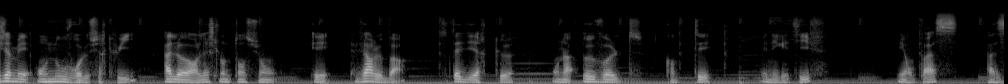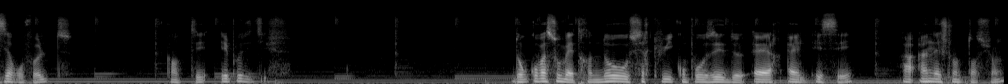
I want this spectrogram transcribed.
jamais on ouvre le circuit, alors l'échelon de tension est vers le bas, c'est-à-dire que on a E volts quand T négatif et on passe à 0 volt quand T est positif. Donc on va soumettre nos circuits composés de R, L et C à un échelon de tension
